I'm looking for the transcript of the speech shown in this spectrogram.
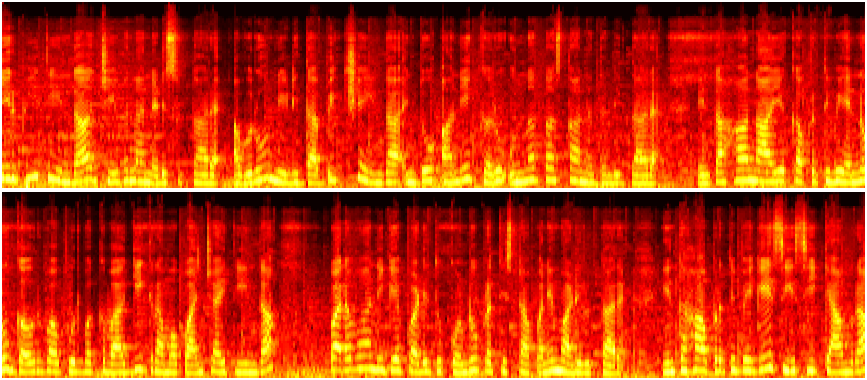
ನಿರ್ಭೀತಿಯಿಂದ ಜೀವನ ನಡೆಸುತ್ತಾರೆ. ಅವರು ನೀಡಿದ ಭಿಕ್ಷೆಯಿಂದ ಇಂದು ಅನೇಕರು ಉನ್ನತ ಸ್ಥಾನದಲ್ಲಿದ್ದಾರೆ. ಇಂತಹ ನಾಯಕ ಪ್ರತಿಭೆಯನ್ನು ಗೌರವಪೂರ್ವಕವಾಗಿ ಗ್ರಾಮ ಪಂಚಾಯಿತಿಯಿಂದ ಪರವಾನಿಗೆ ಪಡೆದುಕೊಂಡು ಪ್ರತಿಷ್ಠಾಪನೆ ಮಾಡಿರುತ್ತಾರೆ. ಇಂತಹ ಪ್ರತಿಭೆಗೆ ಸಿಸಿ ಕ್ಯಾಮೆರಾ,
